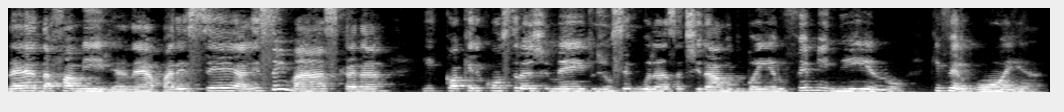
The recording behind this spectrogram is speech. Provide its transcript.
né, da família, né? Aparecer ali sem máscara e com aquele constrangimento de um segurança tirá-lo do banheiro feminino. Que vergonha!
